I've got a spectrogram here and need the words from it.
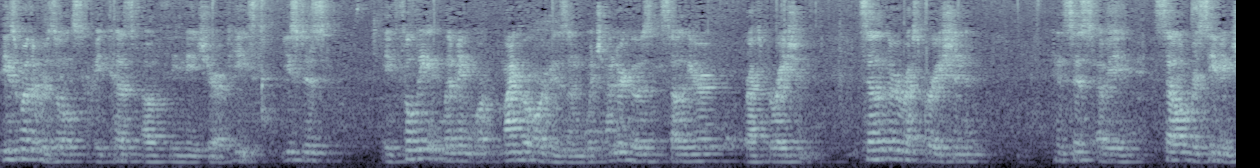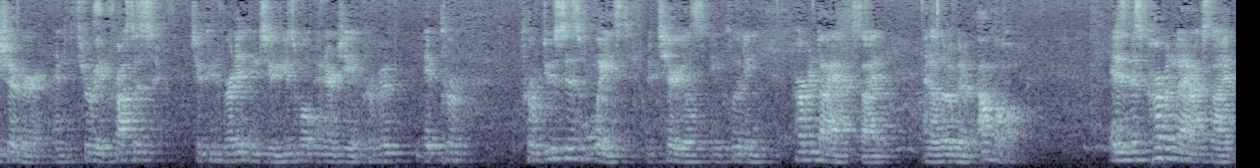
These were the results because of the nature of yeast. Yeast is a fully living microorganism which undergoes cellular respiration. Cellular respiration consists of a cell receiving sugar, and through a process to convert it into usable energy, it, it pro produces waste materials, including carbon dioxide and a little bit of alcohol. It is this carbon dioxide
